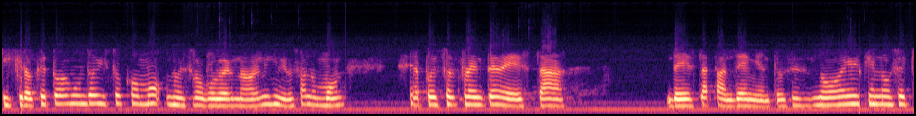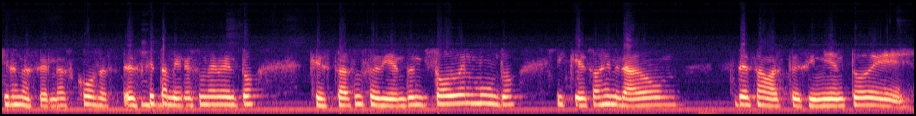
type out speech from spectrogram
Y creo que todo el mundo ha visto cómo nuestro gobernador, el ingeniero Salomón, se ha puesto al frente de esta de esta pandemia. Entonces, no es que no se quieran hacer las cosas, es que también es un evento que está sucediendo en todo el mundo y que eso ha generado un desabastecimiento de,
